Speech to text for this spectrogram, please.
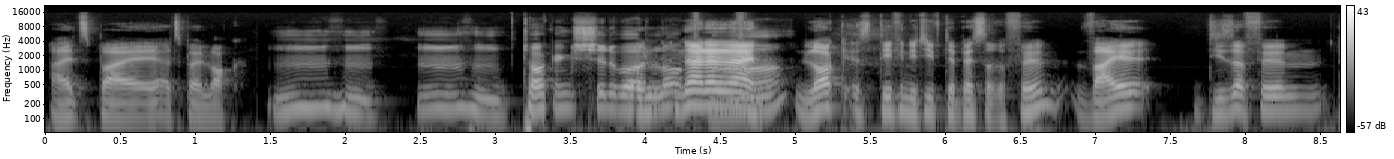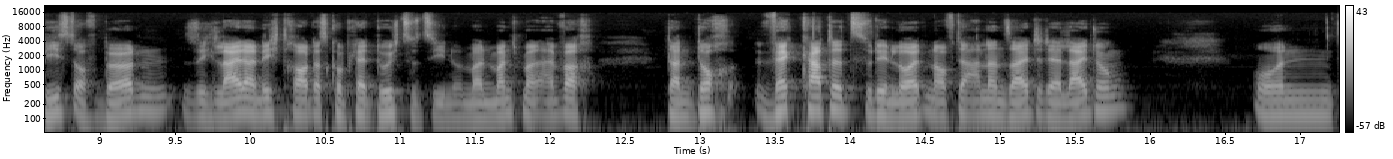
als bei, als bei Locke. Mhm. Mhm. Talking shit about Und, Locke. nein, nein, nein. Locke ist definitiv der bessere Film, weil dieser Film, Beast of Burden, sich leider nicht traut, das komplett durchzuziehen und man manchmal einfach dann doch wegcuttet zu den Leuten auf der anderen Seite der Leitung und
